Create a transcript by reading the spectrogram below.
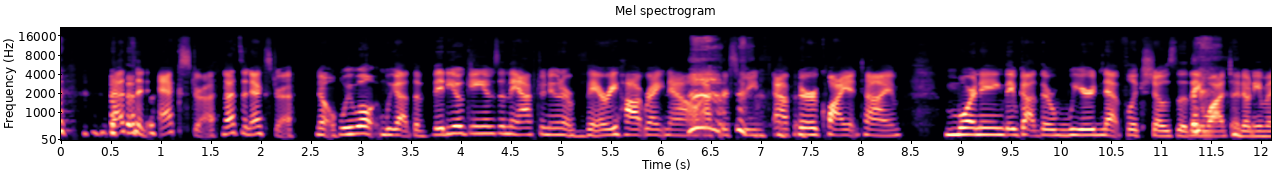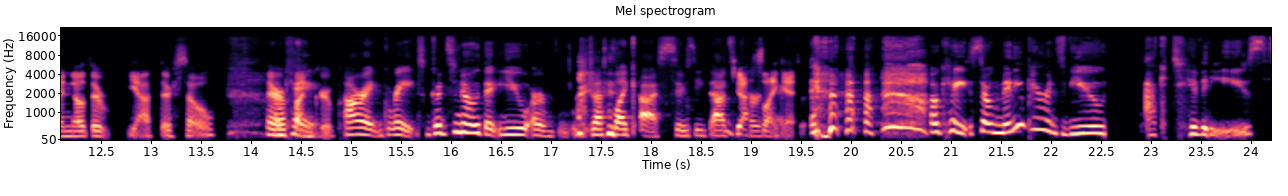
that's an extra. That's an extra. No, we won't. We got the video games in the afternoon are very hot right now after screen after quiet time. Morning, they've got their weird Netflix shows that they watch. I don't even know they're yeah, they're so they're okay. a fun group. All right, great. Good to know that you are just like us, Susie. That's just perfect. like it. okay, so many parents view activities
